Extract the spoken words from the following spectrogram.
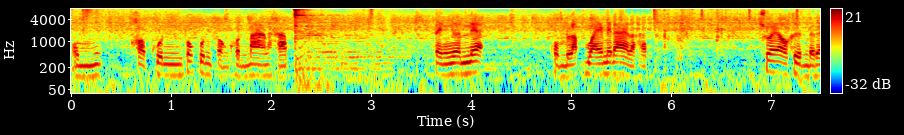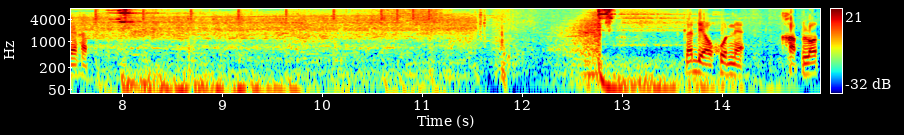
ผมขอบคุณพวกคุณสองคนมากนะครับ แต่เงินเนี้ยผมรับไว้ไม่ได้หรอกครับ ช่วยเอาคืนไปด้วยครับ แล้วเดี๋ยวคุณเนี่ยขับรถ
